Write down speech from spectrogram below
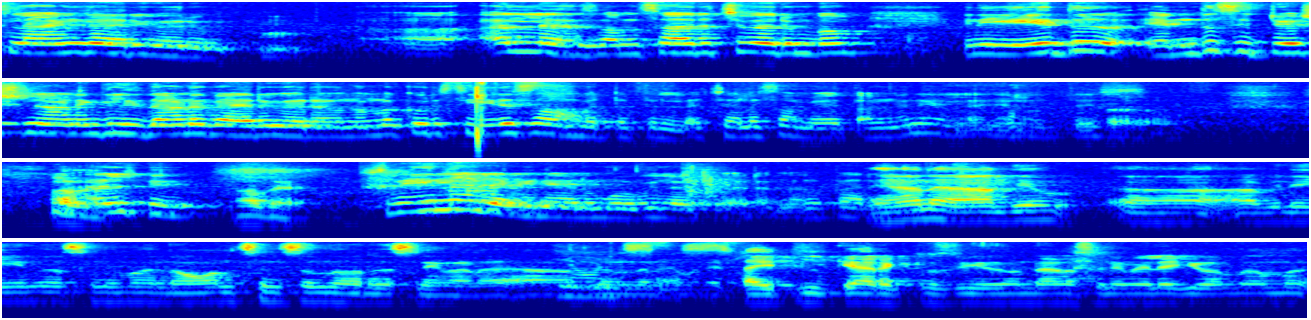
സ്ലാങ് കയറി വരും അല്ലേ സംസാരിച്ച് വരുമ്പം ഇനി ഏത് എന്ത് സിറ്റുവേഷൻ ആണെങ്കിലും ഇതാണ് കയറി വരാം. നമുക്കൊരു സീരിയസ് ആവാൻ പറ്റത്തില്ല ചില സമയത്ത്. അങ്ങനെയല്ല ഞാൻ ഉദ്ദേശിച്ചത്. അതെ ശ്രീനാഥ് എങ്ങനെയാണ് മൂവിയിലൊക്കെ വരുന്നത്? ഞാൻ ആദ്യം അഭിനയിക്കുന്ന സിനിമ നോൺസെൻസ് എന്ന് പറഞ്ഞ സിനിമയാണ്. ടൈറ്റിൽ ക്യാരക്ടർ ചെയ്തുകൊണ്ടാണ് സിനിമയിലേക്ക് വന്നതെന്ന്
